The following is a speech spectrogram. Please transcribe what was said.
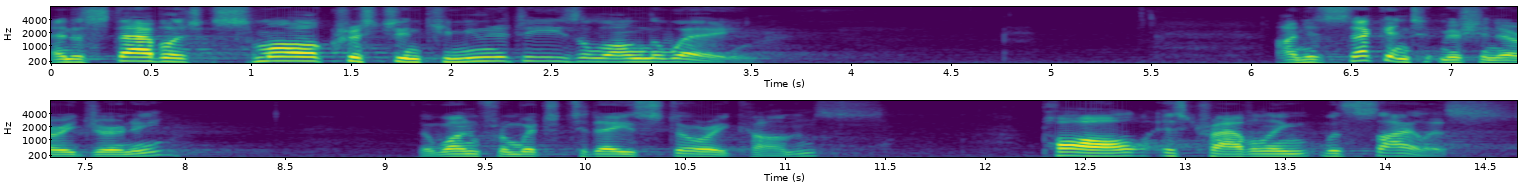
and establish small Christian communities along the way. On his second missionary journey, the one from which today's story comes, Paul is traveling with Silas.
